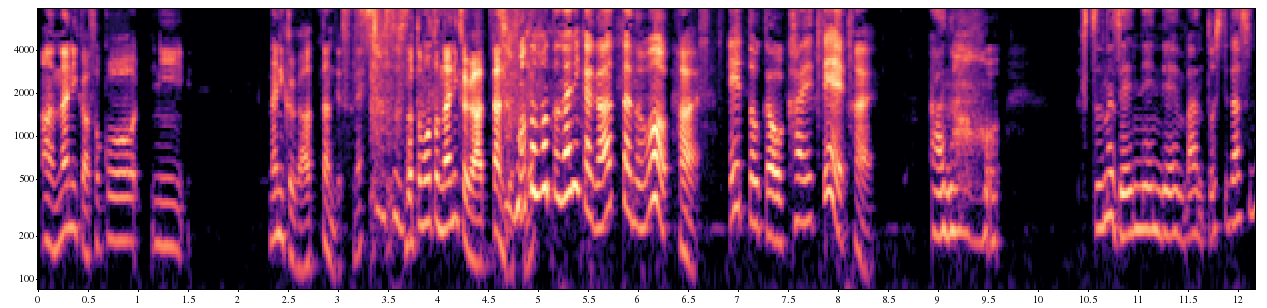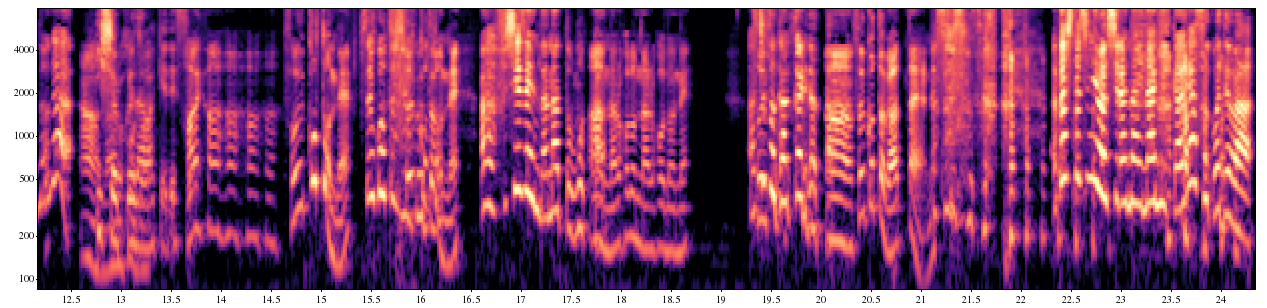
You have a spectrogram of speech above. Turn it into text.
あ、何かそこに、何かがあったんですね。そうそうそうもともと何かがあったんですね。もともと何かがあったのを、はい。絵とかを変えて、はい。あの、普通の全年齢版として出すのが異色なわけですよ。はいはいはいはいはい。そういうことね。そういうこと、そういうことね。あ、不自然だなと思った。あ、なるほどなるほどね。あ、ちょっとがっかりだった。ああ、そういうことがあったんやね。そうそうそう。私たちには知らない何かがそこでは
